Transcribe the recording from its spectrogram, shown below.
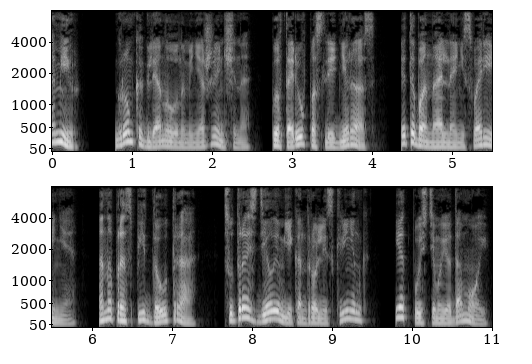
«Амир!» Громко глянула на меня женщина. Повторю в последний раз. Это банальное несварение. Она проспит до утра. С утра сделаем ей контрольный скрининг и отпустим ее домой.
